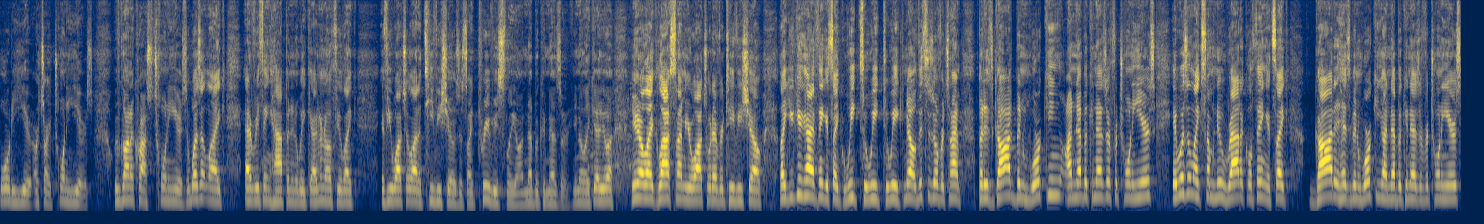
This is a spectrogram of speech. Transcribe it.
40 years, or sorry, 20 years. We've gone across 20 years. It wasn't like everything happened in a week. I don't know if you like, if you watch a lot of TV shows, it's like previously on Nebuchadnezzar. You know, like you know, like last time you watched whatever TV show. Like you can kind of think it's like week to week to week. No, this is over time. But has God been working on Nebuchadnezzar for 20 years? It wasn't like some new radical thing. It's like God has been working on Nebuchadnezzar for 20 years,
